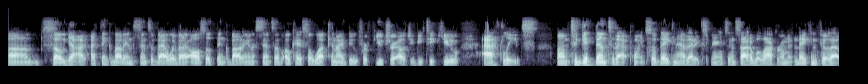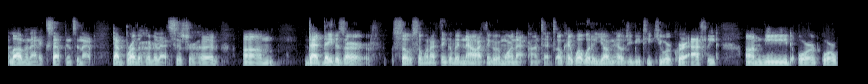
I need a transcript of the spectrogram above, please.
Um, so yeah, I, I think about it in a sense of that way, but I also think about it in a sense of okay, so what can I do for future LGBTQ athletes um, to get them to that point, so they can have that experience inside of a locker room and they can feel that love and that acceptance and that that brotherhood or that sisterhood um, that they deserve. So so when I think of it now, I think of it more in that context. Okay, what would a young LGBTQ or queer athlete um, need or or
